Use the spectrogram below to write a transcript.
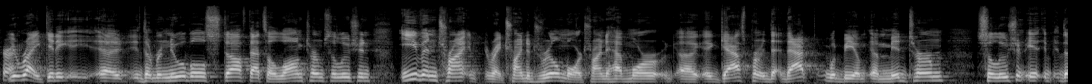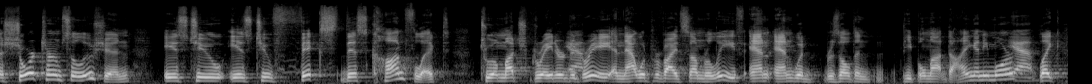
Correct. You're right. Getting uh, the renewable stuff, that's a long-term solution. Even trying, right, trying to drill more, trying to have more uh, gas, per, that, that would be a, a midterm solution. It, the short-term solution is to is to fix this conflict to a much greater yeah. degree, and that would provide some relief and, and would result in people not dying anymore. Yeah. Like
